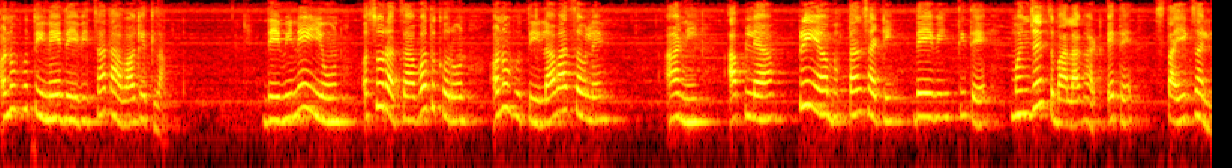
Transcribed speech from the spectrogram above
अनुभूतीने देवीचा धावा घेतला. देवीने येऊन असुराचा वध करून अनुभूतीला वाचवले आणि आपल्या प्रिय भक्तांसाठी देवी तिथे म्हणजेच बालाघाट येथे स्थायिक झाली.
